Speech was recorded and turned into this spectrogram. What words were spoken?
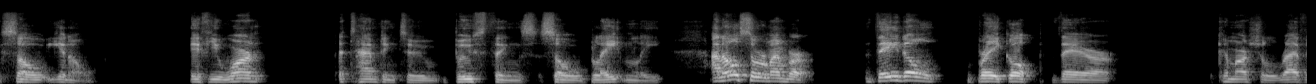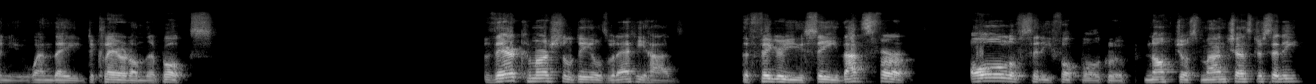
so, you know, if you weren't attempting to boost things so blatantly. And also remember, they don't break up their commercial revenue when they declare it on their books. their commercial deals with Etihad, the figure you see, that's for all of City Football Group, not just Manchester City.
